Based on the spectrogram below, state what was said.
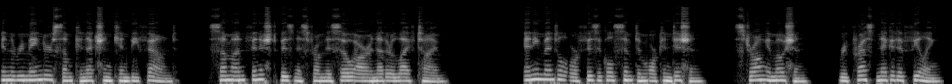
In the remainder some connection can be found, some unfinished business from this or another lifetime. Any mental or physical symptom or condition, strong emotion, repressed negative feeling,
